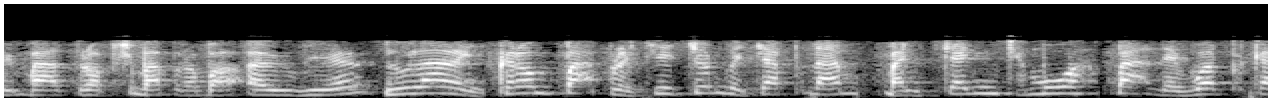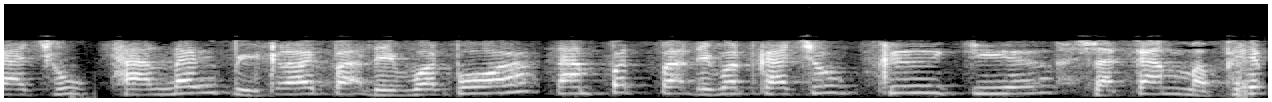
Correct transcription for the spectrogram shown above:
ភិបាលទ្របច្បាប់របស់ឪវានោះឡើយក្រុមបកប្រជាជនវាចាប់ផ្ដើមបញ្ចេញឈ្មោះបដិវត្តផ្កាឈូកថានៅពីក្រោយបដិវត្តពណ៌តាមពិតបដិវត្តផ្កាឈូកគឺជាសកម្មភាព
